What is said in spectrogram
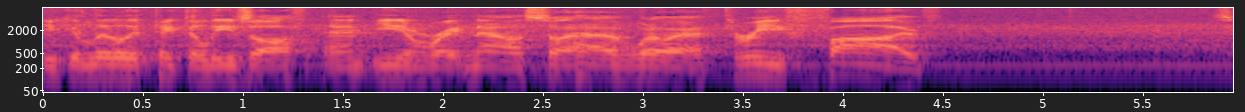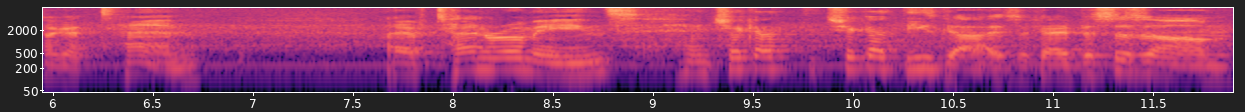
You can literally pick the leaves off and eat them right now. So I have, what do I have, three, five. So I got 10. I have 10 romaines, and check out check out these guys. Okay, this is um,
